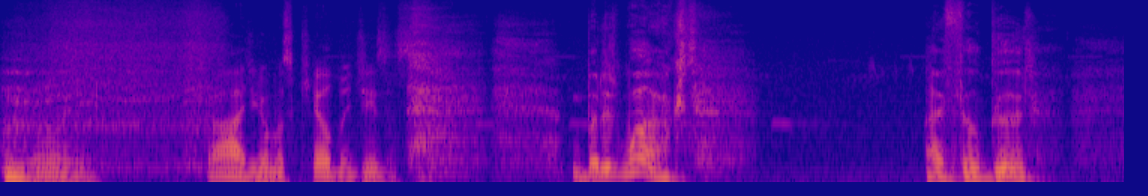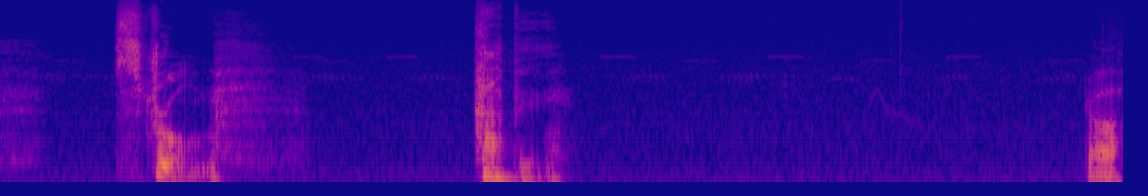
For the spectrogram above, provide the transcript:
Hmm. Really? God, you almost killed me, Jesus. But it worked. I feel good. Strong. Happy. God.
